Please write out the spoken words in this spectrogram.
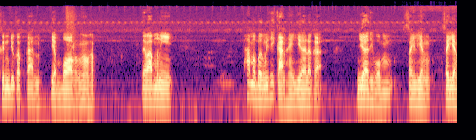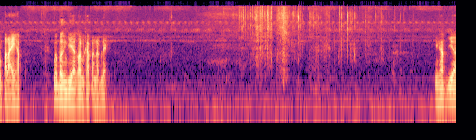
ขึ้นอยู่กับการเตรียมบ่อของเราครับ แต่ว่ามื้อนี้พามาเบิ่งวิธีการให้เยื่อแล้วก็เยื่อที่ผมใส่เลี้ยงใส่เลี้ยงปลาไหลครับมาเบิ่งเยื่อก่อนครับอันดับแรก นี่ครับเหยื่อ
